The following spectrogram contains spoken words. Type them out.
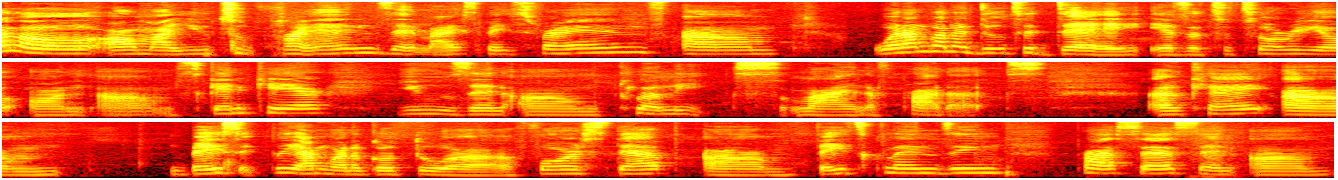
Hello, all my YouTube friends and MySpace friends. Um, what I'm going to do today is a tutorial on um, skincare using um, Clinique's line of products. Okay, um, basically I'm going to go through a four-step um, face cleansing process and um,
